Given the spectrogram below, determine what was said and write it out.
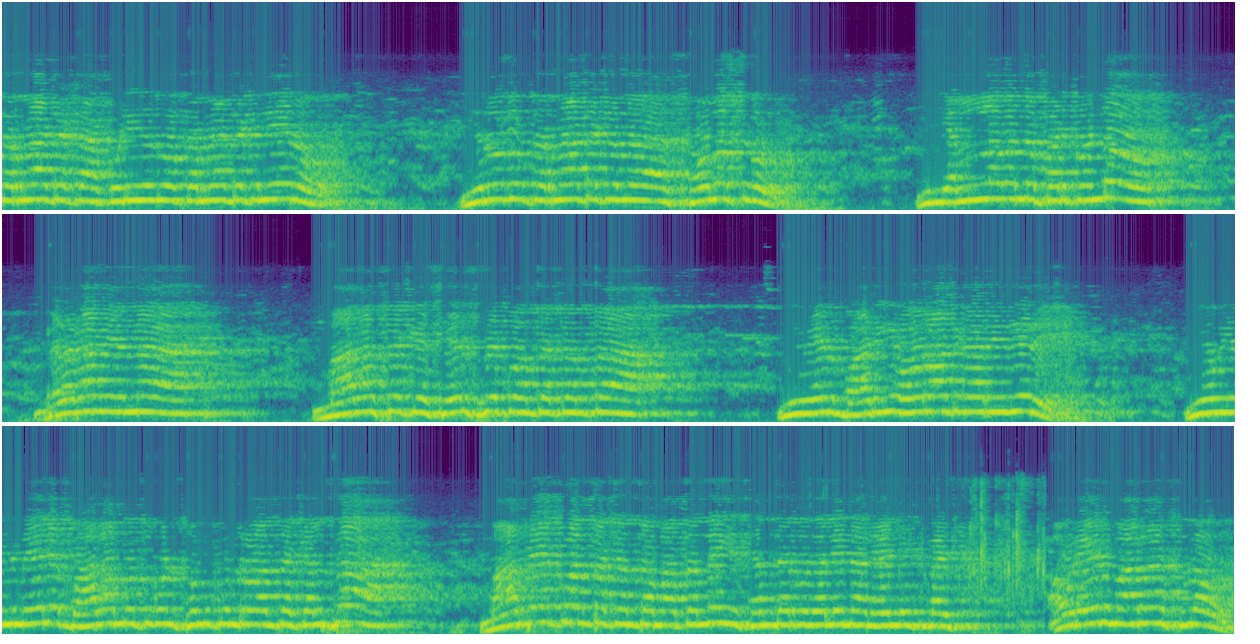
ಕರ್ನಾಟಕ ಕುಡಿಯೋದು ಕರ್ನಾಟಕ ನೀರು ಇರೋದು ಕರ್ನಾಟಕದ ಸವಲತ್ತುಗಳು. ಇಲ್ಲೆಲ್ಲವನ್ನು ಪಡ್ಕೊಂಡು ಬೆಳಗಾವಿಯನ್ನ ಮಹಾರಾಷ್ಟ್ರಕ್ಕೆ ಸೇರಿಸಬೇಕು ಅಂತಕ್ಕಂಥ ನೀವೇನು ಬಾಡಿಗೆ ಹೋರಾಟಗಾರ ಇದ್ದೀರಿ? ನೀವು ಇನ್ನು ಮೇಲೆ ಬಾಲ ಮುಚ್ಚಿಕೊಂಡು ಅಂತ ಕೆಲಸ ಮಾಡಬೇಕು ಅಂತಕ್ಕಂಥ ಮಾತನ್ನ ಈ ಸಂದರ್ಭದಲ್ಲಿ ನಾನು ಹೇಳಲಿಕ್ಕೆ ಬಯಸ್ ಅವರೇನು ಮಹಾರಾಷ್ಟ್ರದವ್ರು?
